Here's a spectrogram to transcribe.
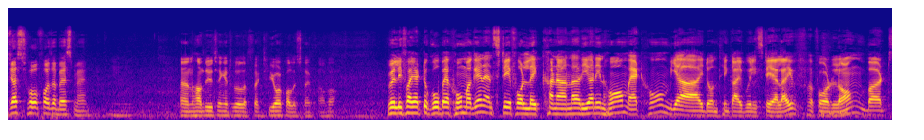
just hope for the best, man. And how do you think it will affect your college life, Nava? Well, if I had to go back home again and stay for like another year in home, at home, yeah, I don't think I will stay alive for long. But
